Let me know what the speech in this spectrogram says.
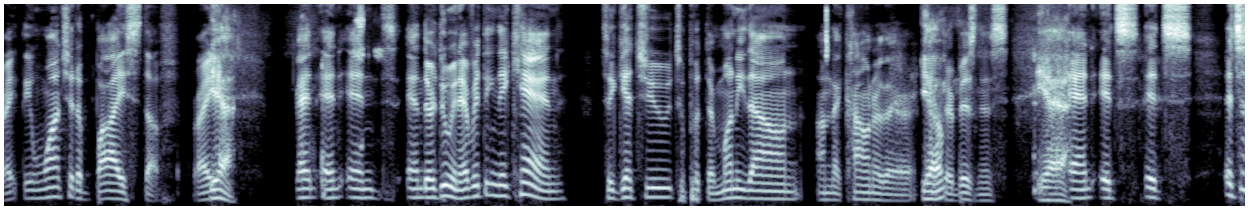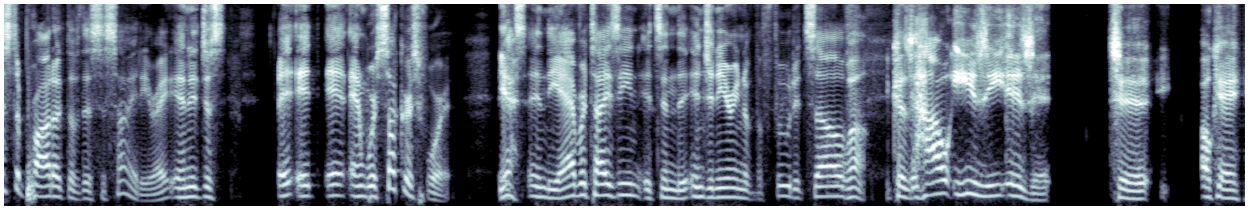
right? They want you to buy stuff, right? Yeah. And and and and they're doing everything they can to get you to put their money down on the counter there Yep. at their business. Yeah. And it's it's it's just a product of this society, right? And it just it it, it and we're suckers for it. Yeah. It's in the advertising, it's in the engineering of the food itself. Well, because how easy is it to okay,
